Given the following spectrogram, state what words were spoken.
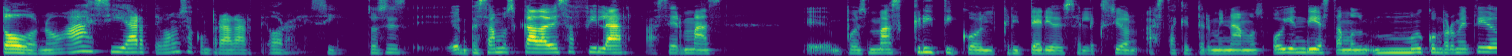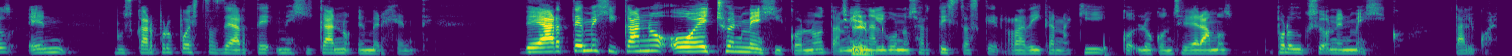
todo, ¿no? Ah, sí, arte, vamos a comprar arte, órale, sí. Entonces eh, empezamos cada vez a afilar, a ser más, eh, pues más crítico el criterio de selección hasta que terminamos. Hoy en día estamos muy comprometidos en buscar propuestas de arte mexicano emergente. De arte mexicano o hecho en México, ¿no? También Sí. algunos artistas que radican aquí lo consideramos producción en México, tal cual.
